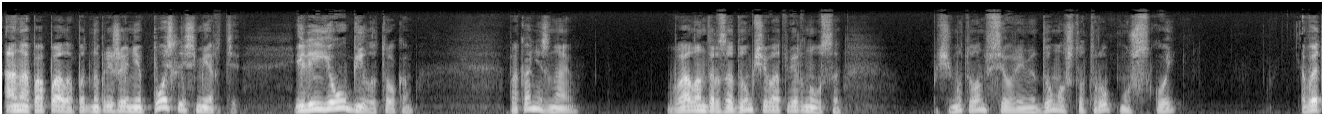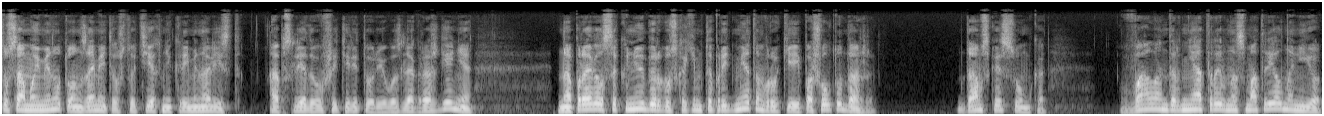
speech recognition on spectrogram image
Она попала под напряжение после смерти или ее убило током?» «Пока не знаю». Валандер задумчиво отвернулся. Почему-то он все время думал, что труп мужской. В эту самую минуту он заметил, что техник-криминалист, обследовавший территорию возле ограждения, направился к Нюбергу с каким-то предметом в руке и пошел туда же. Дамская сумка. Валандер неотрывно смотрел на нее.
